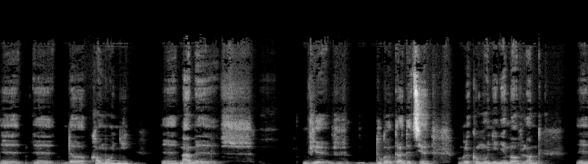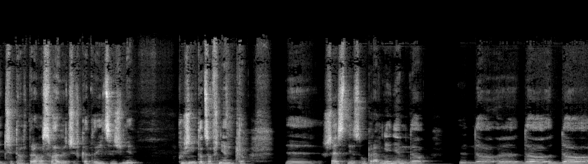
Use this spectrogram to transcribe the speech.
Y, y, do komunii. Y, mamy długą tradycję w ogóle komunii niemowląt, czy tam w prawosławiu, czy w katolicyzmie. Później to cofnięto. Chrzest jest uprawnieniem do, do, do, do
